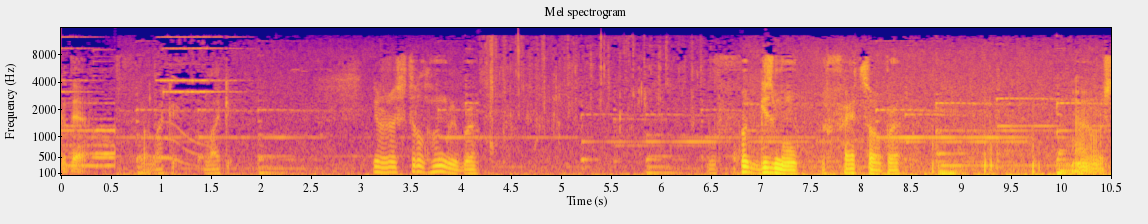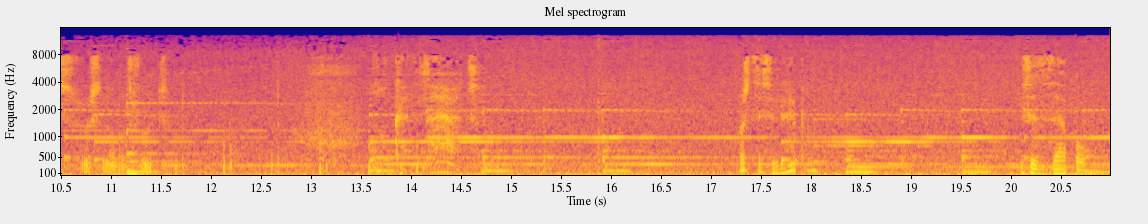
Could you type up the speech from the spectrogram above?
Look at that. I like it. I like it. You're still hungry, bro. Fuck Gizmo. Your fatso, bro. Uh, where's, where's another fruit? Look at that. What's this, an apple? This is apple.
